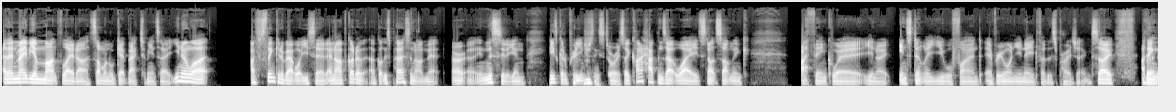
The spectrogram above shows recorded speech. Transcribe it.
and then maybe a month later, someone will get back to me and say, you know what, I was thinking about what you said, and I've got a I've got this person I met uh, in this city, and he's got a pretty mm-hmm. interesting story. So it kind of happens that way. It's not something I think where you know instantly you will find everyone you need for this project. So I think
